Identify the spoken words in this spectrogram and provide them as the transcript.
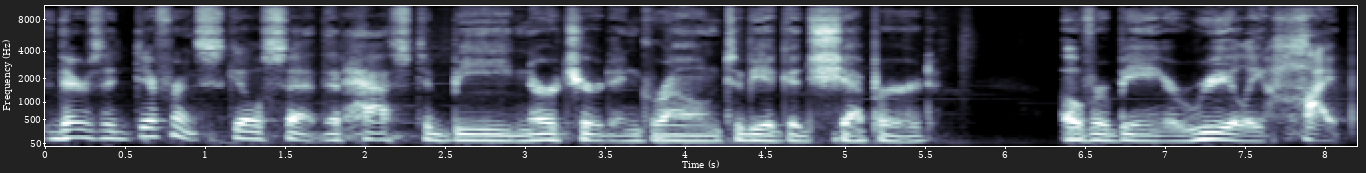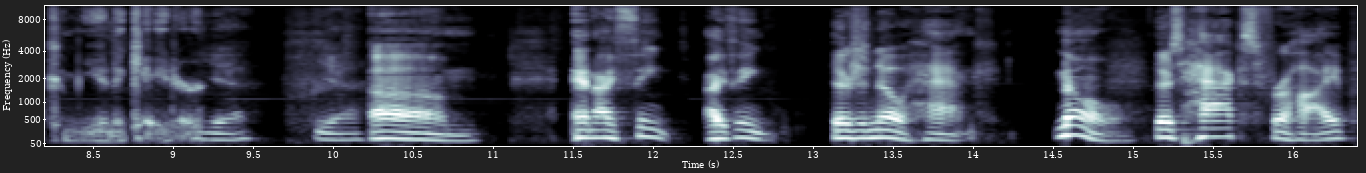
there's a different skill set that has to be nurtured and grown to be a good shepherd over being a really hype communicator. Yeah. Yeah. Um, and I think I think There's no hack. no, There's hacks for hype.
